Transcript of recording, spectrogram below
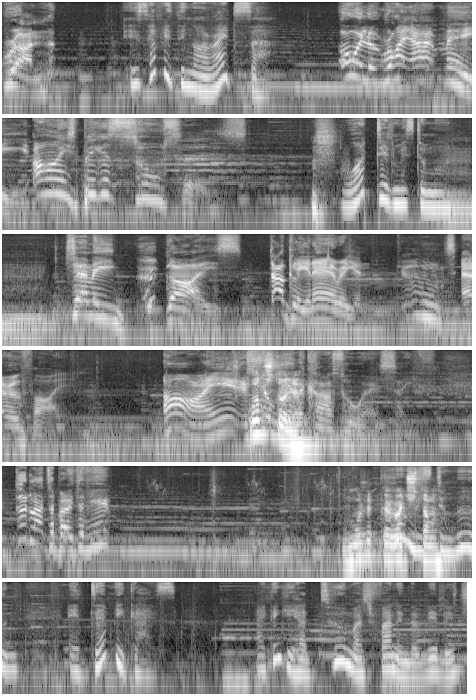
run. Is everything all right, sir? Oh, it looked right at me. Eyes big as saucers. What did Mr. Moon? Jemmy guys. Ugly and airy and mm, terrifying. I Вот shall что be ли? at the castle where it's safe. Good luck to both of you. Мужик, Oh, короче, там... Mr. Moon, a demiguise. I think he had too much fun in the village.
